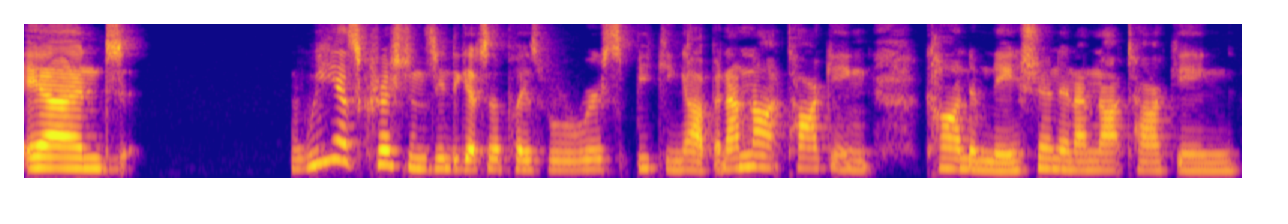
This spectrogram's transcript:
And we as Christians need to get to the place where we're speaking up. And I'm not talking condemnation and I'm not talking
